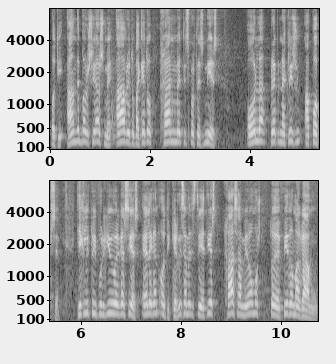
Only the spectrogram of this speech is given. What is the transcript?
ότι αν δεν παρουσιάσουμε αύριο το πακέτο, χάνουμε τις προθεσμίες. Όλα πρέπει να κλείσουν απόψε. Κύκλοι του Υπουργείου Εργασίας έλεγαν ότι κερδίσαμε τις τριετίες, χάσαμε όμως το επίδομα γάμου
